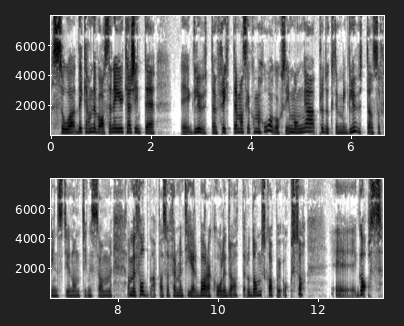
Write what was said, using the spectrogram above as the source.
så det kan det vara. Sen är ju kanske inte eh, glutenfritt. Det man ska komma ihåg också, i många produkter med gluten så finns det ju någonting som, ja men FODMAP, alltså fermenterbara kolhydrater och de skapar ju också eh, gas.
